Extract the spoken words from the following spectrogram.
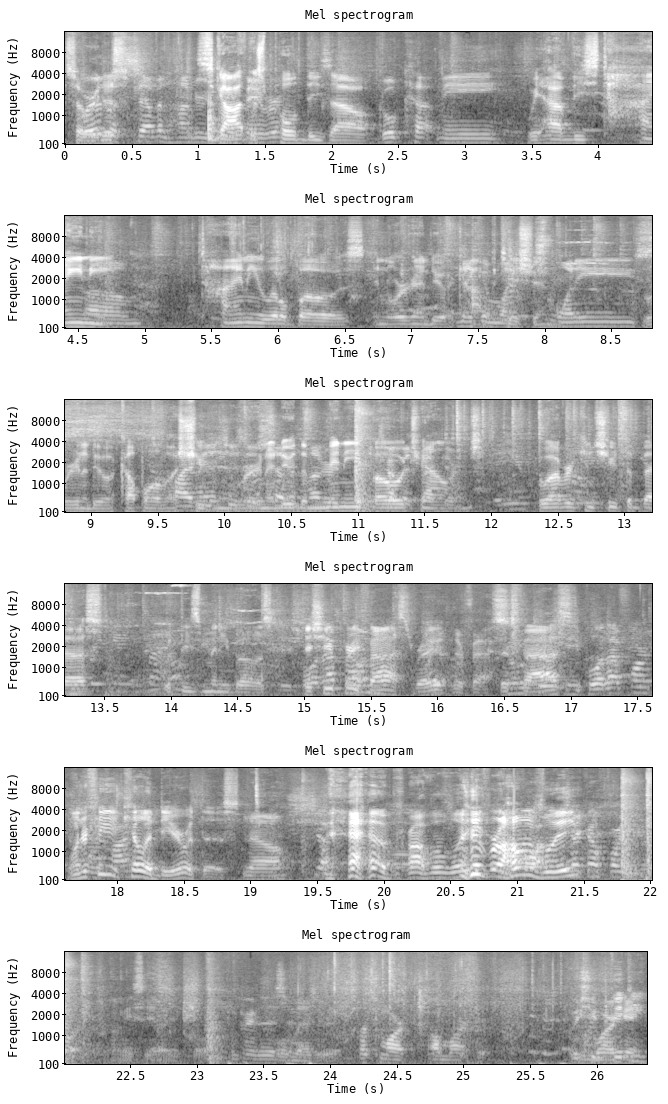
So Where we're are the just 700 Scott do me just pulled these out. Go cut me. We have these tiny, Um, tiny little bows, and we're gonna do a make them like competition. 20. We're gonna do a couple of us shooting. We're gonna do the mini bow challenge. Whoever can shoot the best with these mini bows. They shoot pretty fast, right? They're fast. They're fast. Can you pull it out for me? Wonder if you could kill a deer with this. No, probably. Probably. Check how far you pull. Let me see how you pull. it. Compared to this We'll one. measure it. Let's mark. I'll mark it. We We'll shoot mark it.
